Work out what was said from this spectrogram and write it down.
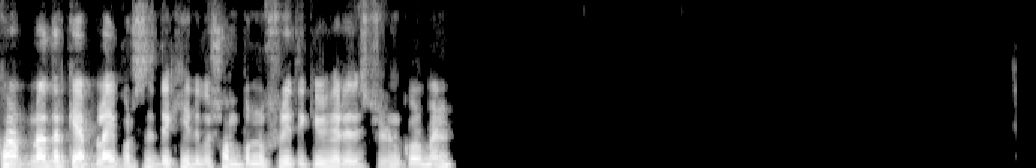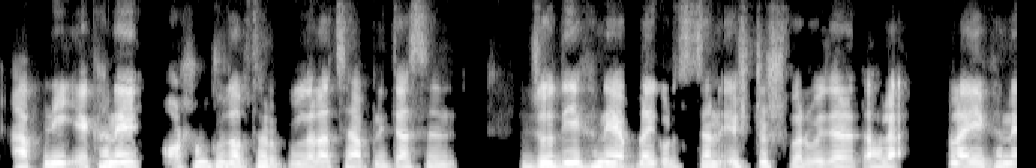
এখন আপনাদেরকে অ্যাপ্লাই প্রসেস দেখিয়ে দেবো সম্পূর্ণ ফ্রিতে কীভাবে রেজিস্ট্রেশন করবেন। আপনি এখানে অসংখ্য জব সার্কুলার আছে। আপনি চাচ্ছেন যদি এখানে অ্যাপ্লাই করতে চান স্টোর সুপারভাইজার তাহলে অ্যাপ্লাই এখানে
